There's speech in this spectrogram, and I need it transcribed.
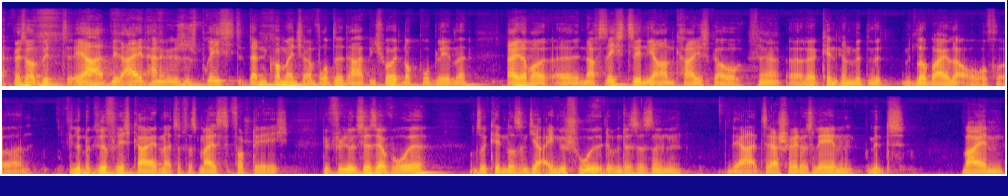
wenn er mit ja, den Einheimischen spricht, dann kommen manchmal Worte, da habe ich heute noch Probleme. Nein, aber äh, nach 16 Jahren Kraichgau Ja. äh, kennt man mit, mit, mittlerweile auch äh, viele Begrifflichkeiten, also das meiste verstehe ich. Wir fühlen uns hier sehr wohl. Unsere Kinder sind hier eingeschult und es ist ein ja, ein sehr schönes Leben mit Wein,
